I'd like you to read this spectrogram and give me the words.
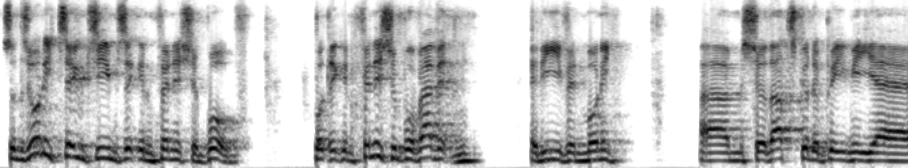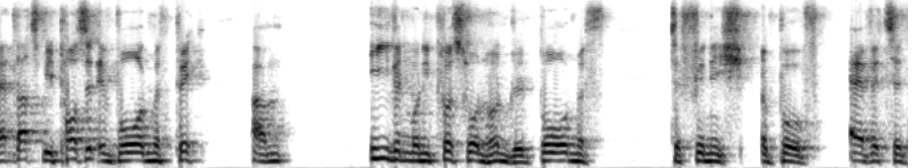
So there's only two teams that can finish above, but they can finish above Everton at even money. Um, so that's going to be me. Uh, that's me positive Bournemouth pick. Um, even money plus one hundred. Bournemouth to finish above Everton.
